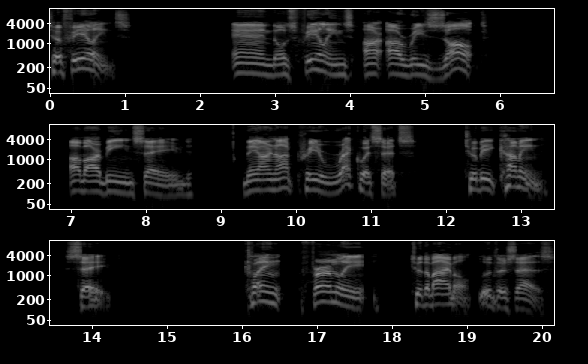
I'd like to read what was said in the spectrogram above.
to feelings. And those feelings are a result of our being saved. They are not prerequisites to becoming saved. Cling firmly to the Bible, Luther says,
